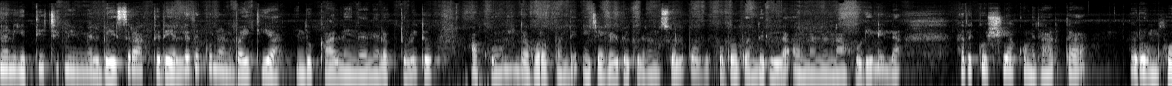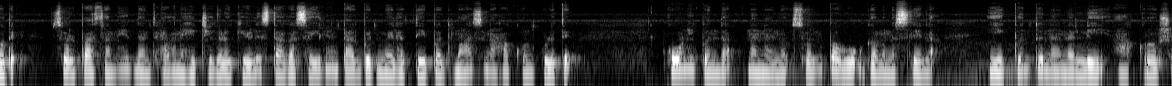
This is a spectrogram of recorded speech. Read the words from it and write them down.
ನನಗೆ ಇತ್ತೀಚೆಗೆ ನಿನ್ನ ಮೇಲೆ ಬೇಸರ ಆಗ್ತಿದೆ. ಎಲ್ಲದಕ್ಕೂ ನಾನು ಬೈತೀಯಾ? ಎಂದು ಕಾಲಿನಿಂದ ನೆಲಕ್ಕೆ ತುಳಿದು ಆ ಕೋಣೆಯಿಂದ ಹೊರಗೆ ಬಂದೆ. ನಿಜ ಹೇಳಬೇಕಾದ್ರೆ ನಂಗೆ ಸ್ವಲ್ಪ ಕೋಪ ಬಂದಿರಲಿಲ್ಲ. ಅವನು ನನ್ನನ್ನು ಹೊಡಿಲಿಲ್ಲ. ಅದಕ್ಕೆ ಖುಷಿಯಾಗಿ ಕುಣಿದಾಡ್ತಾ ರೂಮ್ ಹೋದೆ. ಸ್ವಲ್ಪ ಸಮಯದ ನಂತರ ಅವನ ಹೆಜ್ಜೆಗಳು ಕೇಳಿಸಿದಾಗ ಸೈಲೆಂಟ್ ಆಗಿಬಿಟ್ಟ ಮೇಲೆ ಹತ್ತಿ ಪದ್ಮಾಸನ ಹಾಕ್ಕೊಂಡು ಕುಳಿತೆ. ಕೋಣೆಗೆ ಬಂದ. ನನ್ನನ್ನು ಸ್ವಲ್ಪವೂ ಗಮನಿಸಲಿಲ್ಲ. ಈಗ ಬಂತು ನನ್ನಲ್ಲಿ ಆಕ್ರೋಶ.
